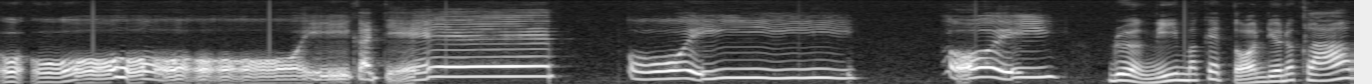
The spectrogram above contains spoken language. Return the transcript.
โอ้ยโอ้ยกระเจ็บ โอ้ย โอ้ย เรื่องนี้มาแค่ตอนเดียวนะครับ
